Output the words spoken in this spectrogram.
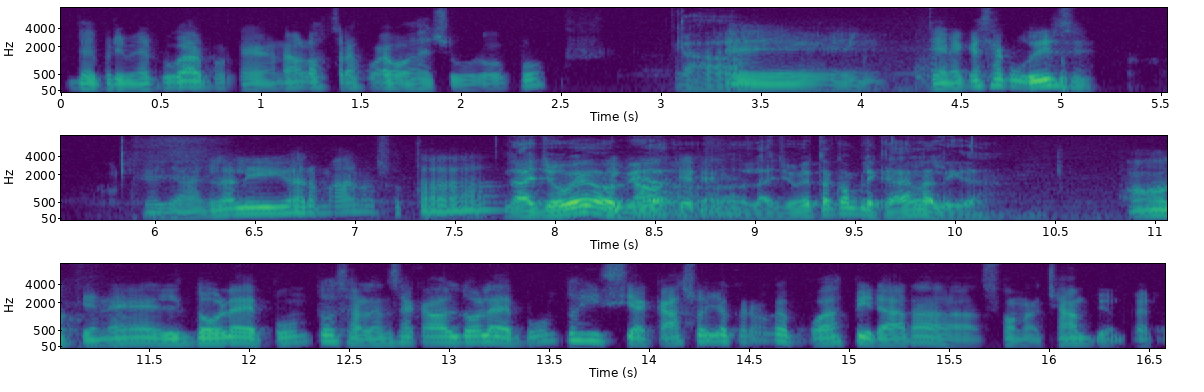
de- primer lugar porque ha ganado los tres juegos de su grupo, eh, tiene que sacudirse. Que ya en la liga, hermano, eso está. la Juve, olvidado. no, La Juve está complicada en la liga. No, tiene el doble de puntos, se le han sacado el doble de puntos y si acaso yo creo que puede aspirar a zona champion, pero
